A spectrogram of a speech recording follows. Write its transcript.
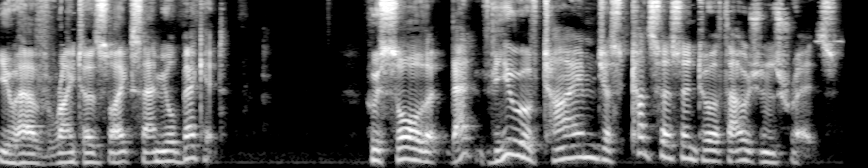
You have writers like Samuel Beckett, who saw that that view of time just cuts us into a thousand shreds.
